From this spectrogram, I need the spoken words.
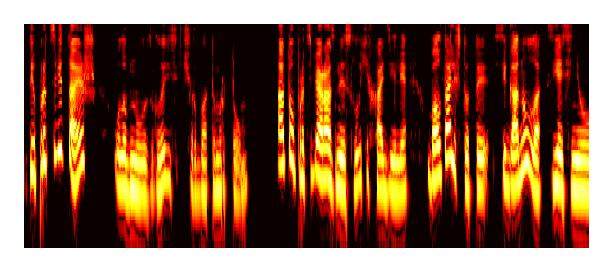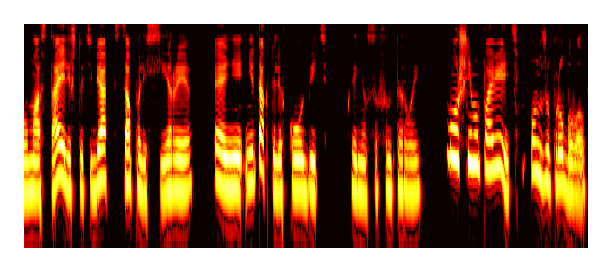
ты процветаешь!» улыбнулась Гладys чербатым ртом. А то про тебя разные слухи ходили. Болтали, что ты сиганула с Ясеневого моста или что тебя сцапали серые. Энни не так-то легко убить, клянился Фонтерой. Можешь ему поверить, он уже пробовал,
